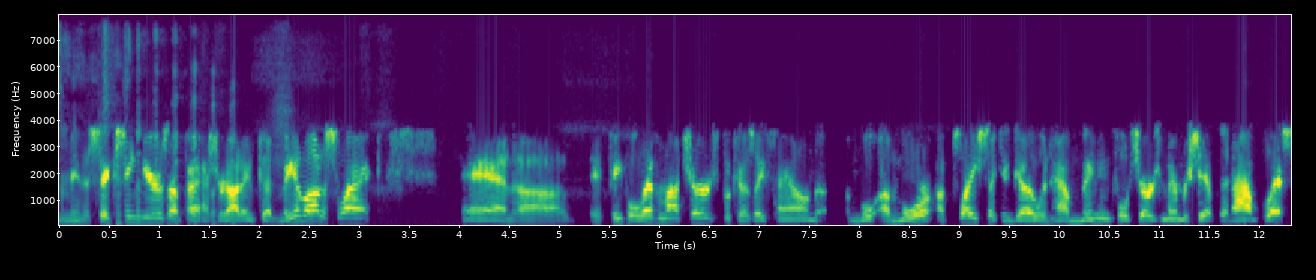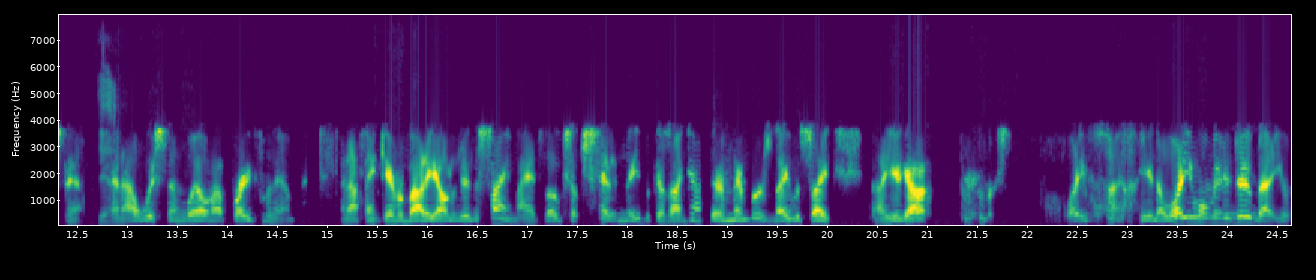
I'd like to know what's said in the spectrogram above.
I mean, the 16 years I pastored, I didn't cut me a lot of slack. And uh, if people left my church because they found a more, a more a place they could go and have meaningful church membership, then I blessed them Yeah. and I wish them well and I prayed for them. And I think everybody ought to do the same. I had folks upset at me because I got their members. They would say, uh, "You got members." What do you want? You know, what do you want me to do about it? You,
